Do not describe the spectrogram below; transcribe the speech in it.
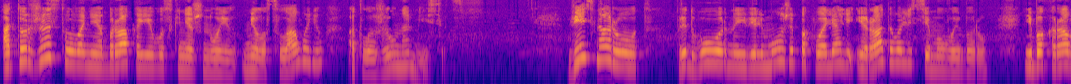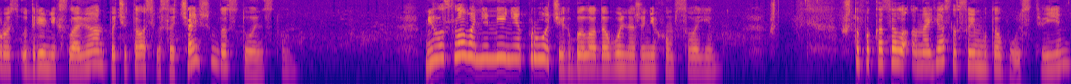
а торжествование брака его с княжною Милославою отложил на месяц. Весь народ, придворные вельможи похваляли и радовались всему выбору, ибо храбрость у древних славян почиталась высочайшим достоинством. Милослава не менее прочих была довольна женихом своим, что показала она ясно своим удовольствием,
